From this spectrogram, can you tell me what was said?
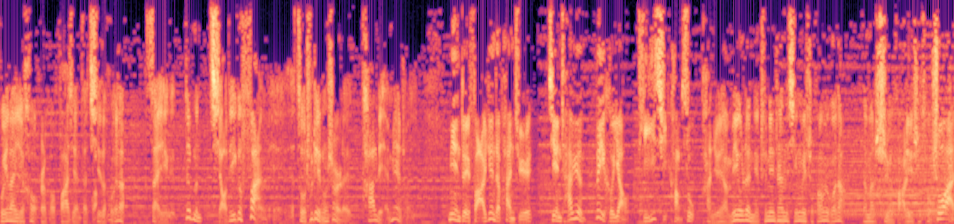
回来以后，二狗发现他妻子回来，在一个这么小的一个范围做出这种事儿来，他脸面上。面对法院的判决，检察院为何要提起抗诉？判决啊，没有认定陈林山的行为是防卫过当，那么适用法律是错。说案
